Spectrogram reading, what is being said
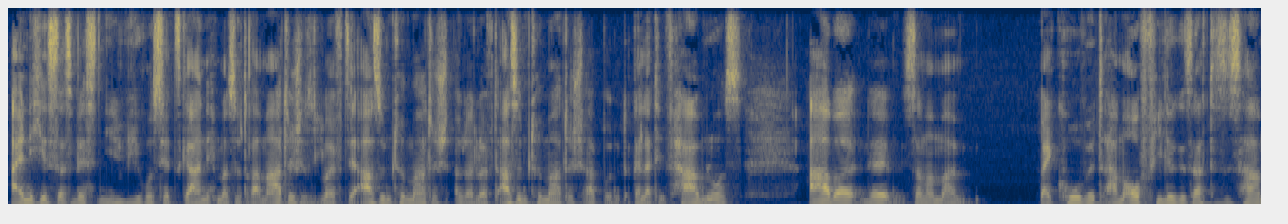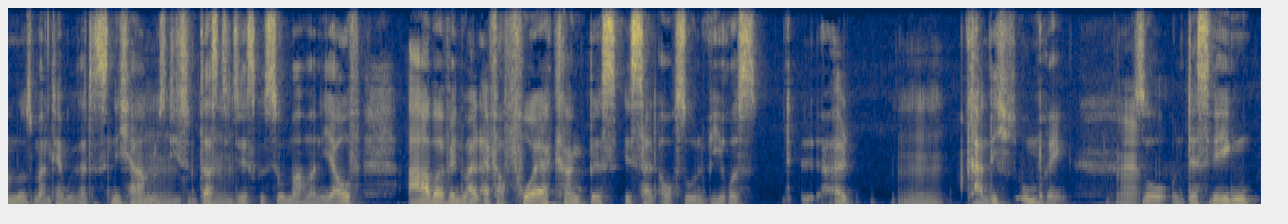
Eigentlich ist das West-Nil-Virus jetzt gar nicht mal so dramatisch. Es läuft sehr asymptomatisch, oder läuft asymptomatisch ab und relativ harmlos. Aber, ne, sagen wir mal, bei Covid haben auch viele gesagt, es ist harmlos. Manche haben gesagt, es ist nicht harmlos. Mhm. Dies und das, die mhm. Diskussion machen wir nicht auf. Aber wenn du halt einfach vorerkrankt bist, ist halt auch so ein Virus äh, halt, mhm. kann dich umbringen. Ja. So. Und deswegen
